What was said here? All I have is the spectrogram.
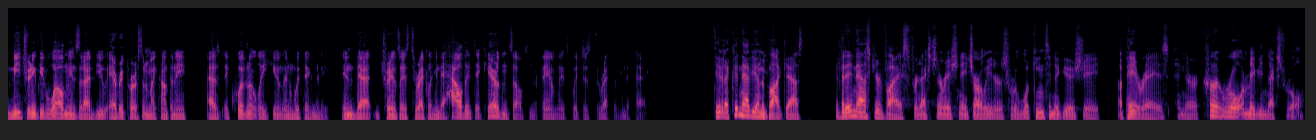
me treating people well means that I view every person in my company as equivalently human with dignity. And that translates directly into how they take care of themselves and their families, which is directly into pay. David, I couldn't have you on the podcast if I didn't ask your advice for next generation HR leaders who are looking to negotiate a pay raise in their current role or maybe next role.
